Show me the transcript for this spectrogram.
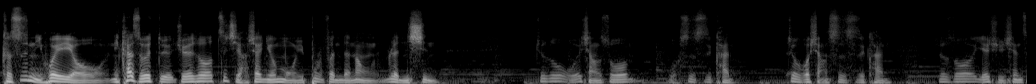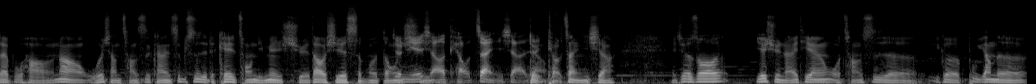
可是你会有你开始会觉得说自己好像有某一部分的那种韧性，就是说我会想说我试试看，就我想试试看。就是说，也许现在不好，那我想尝试看，是不是可以从里面学到些什么东西？就你也想要挑战一下，对，挑战一下。也就是说，也许哪一天我尝试了一个不一样的、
